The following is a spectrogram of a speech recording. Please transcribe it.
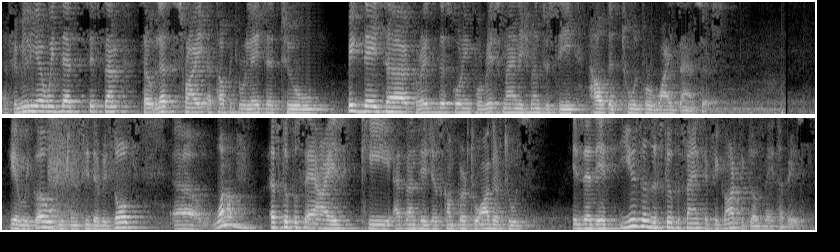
uh, familiar with that system. So let's try a topic related to big data credit scoring for risk management to see how the tool provides answers. Here we go. You can see the results. Uh, one of Scopus AI's key advantages compared to other tools is that it uses the Scopus Scientific Articles database.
